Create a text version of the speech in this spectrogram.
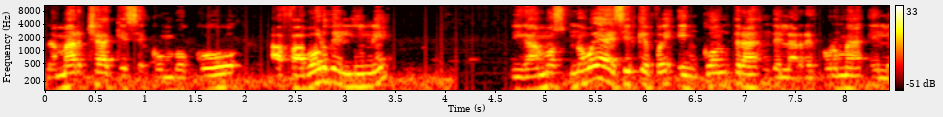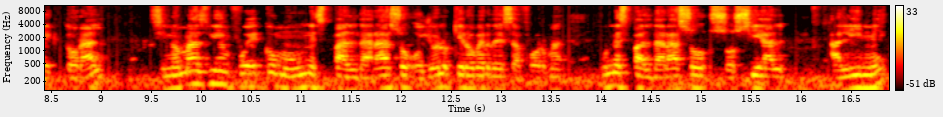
la marcha que se convocó a favor del INE, digamos, no voy a decir que fue en contra de la reforma electoral, sino más bien fue como un espaldarazo, o yo lo quiero ver de esa forma, un espaldarazo social al INE,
